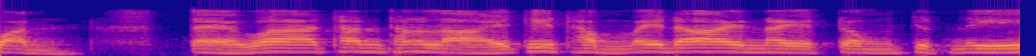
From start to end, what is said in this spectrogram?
วัน แต่ว่าท่านทั้งหลายที่ทำไม่ได้ในตรงจุดนี้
